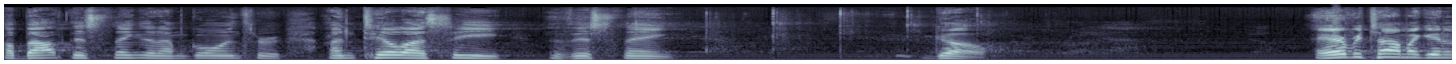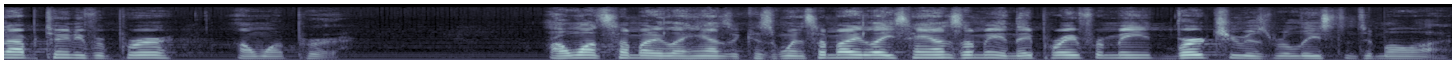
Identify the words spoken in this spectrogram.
about this thing that I'm going through until I see this thing go. Every time I get an opportunity for prayer, I want prayer. I want somebody to lay hands on me. because when somebody lays hands on me and they pray for me, virtue is released into my life.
